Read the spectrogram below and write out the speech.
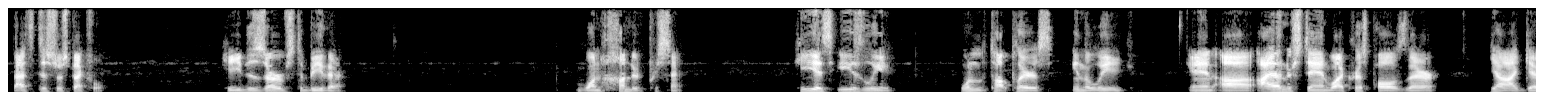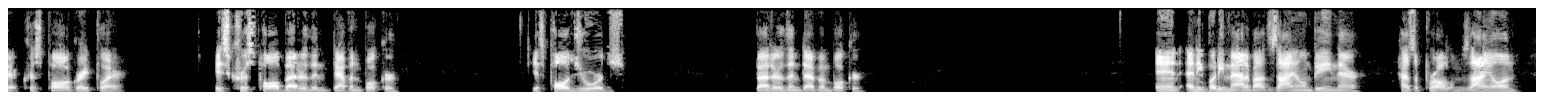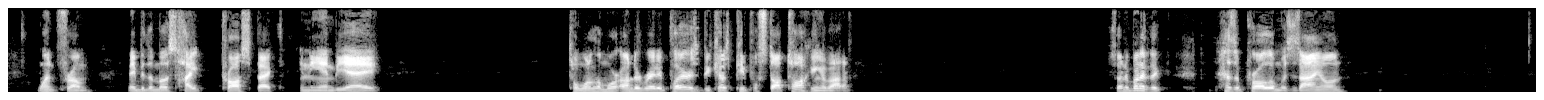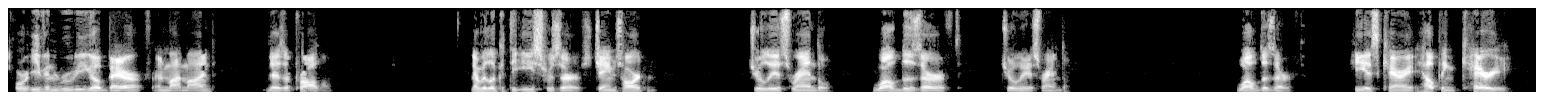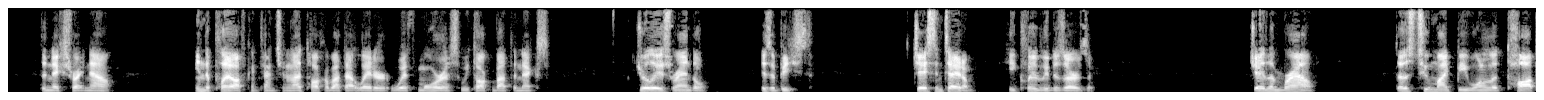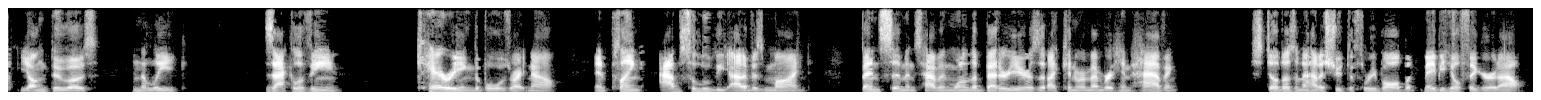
That's disrespectful. He deserves to be there. 100%. He is easily one of the top players in the league. And uh, I understand why Chris Paul is there. Yeah, I get it. Chris Paul, great player. Is Chris Paul better than Devin Booker? Is Paul George better than Devin Booker? And anybody mad about Zion being there has a problem. Zion went from maybe the most hyped prospect in the NBA to one of the more underrated players because people stopped talking about him. So anybody that has a problem with Zion or even Rudy Gobert, in my mind, there's a problem. Now we look at the East reserves: James Harden, Julius Randle, well deserved. Julius Randle, well deserved. He is carrying, helping carry the Knicks right now in the playoff contention. And I talk about that later with Morris. We talk about the Knicks. Julius Randle is a beast. Jayson Tatum, he clearly deserves it. Jaylen Brown, those two might be one of the top young duos in the league. Zach LaVine, carrying the Bulls right now and playing absolutely out of his mind. Ben Simmons having one of the better years that I can remember him having. Still doesn't know how to shoot the three ball, but maybe he'll figure it out.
